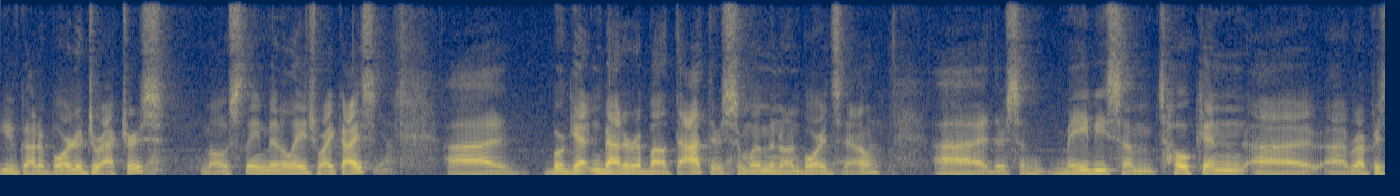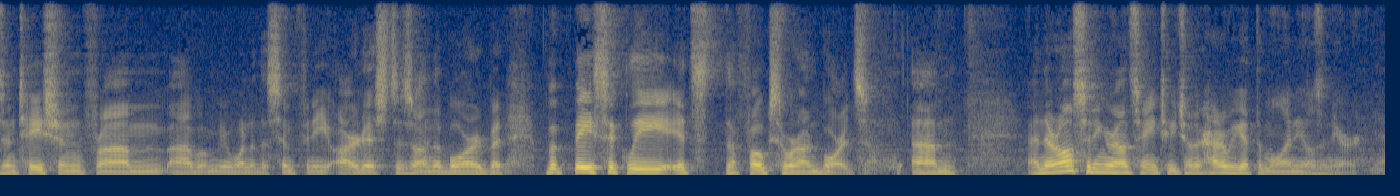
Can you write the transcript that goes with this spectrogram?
you've got a board of directors, mostly middle aged white guys. Uh, we're getting better about that. There's some women on boards now. Uh, there's some maybe some token uh, uh, representation from uh, one of the symphony artists is on the board, but but basically it's the folks who are on boards, um, and they're all sitting around saying to each other, "How do we get the millennials in here? Yeah.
